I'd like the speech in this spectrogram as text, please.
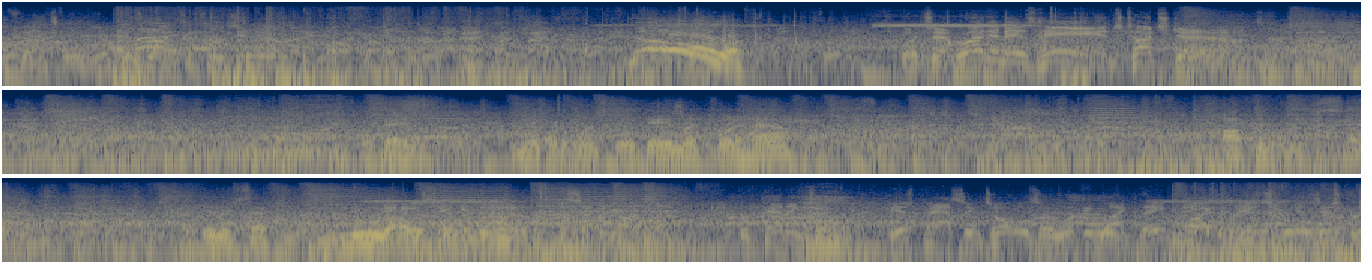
offense, that's why it's a first down. No! Puts it right in his hands. Touchdown. Okay. Make it a one-score game right before the half. Often interception. The interception I knew I was going to throw. The seven-yard line. And for Pennington, his passing totals are looking like they might make school history.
